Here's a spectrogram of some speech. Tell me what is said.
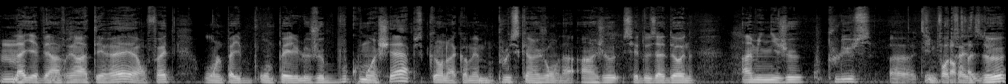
Hmm. Là, il y avait un vrai intérêt. En fait, on le paye, on paye le jeu beaucoup moins cher puisque là, on a quand même plus qu'un jeu. On a un jeu, ces deux add-ons un mini-jeu plus euh, Team, Fortress, 2.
